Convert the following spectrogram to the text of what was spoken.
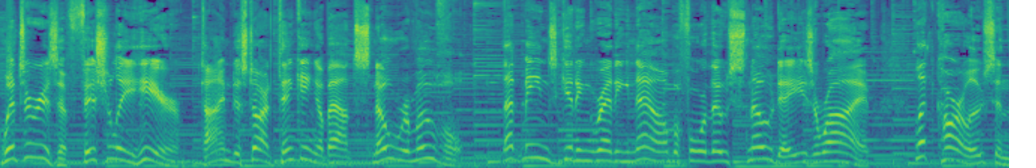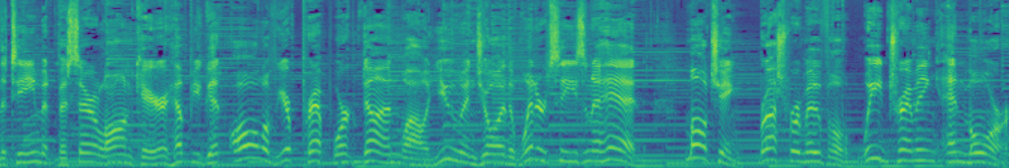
Winter is officially here. Time to start thinking about snow removal. That means getting ready now before those snow days arrive. Let Carlos and the team at Becerra Lawn Care help you get all of your prep work done while you enjoy the winter season ahead. Mulching, brush removal, weed trimming, and more.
